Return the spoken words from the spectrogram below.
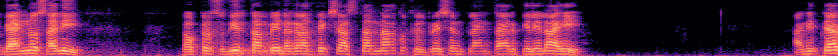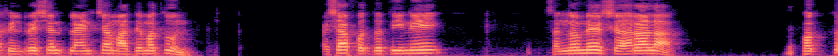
ब्याण्णव साली डॉक्टर सुधीर तांबे नगराध्यक्ष असताना तो फिल्ट्रेशन प्लांट तयार केलेला आहे. आणि त्या फिल्ट्रेशन प्लांटच्या माध्यमातून अशा पद्धतीने संगमनेर शहराला फक्त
